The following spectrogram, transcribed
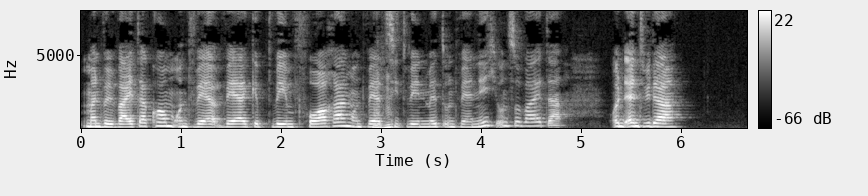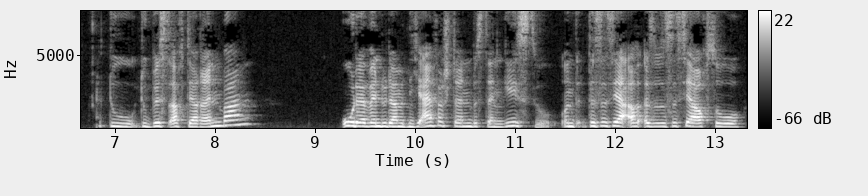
man will weiterkommen und wer, wer gibt wem Vorrang und wer mhm. zieht wen mit und wer nicht und so weiter. Und entweder du, du bist auf der Rennbahn oder wenn du damit nicht einverstanden bist, dann gehst du. Und das ist ja auch, also das ist ja auch so,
